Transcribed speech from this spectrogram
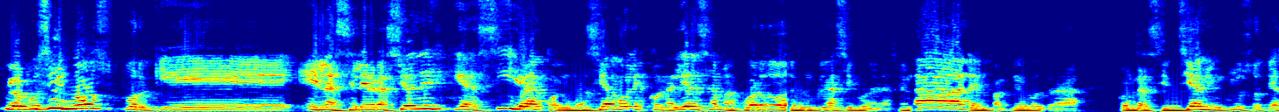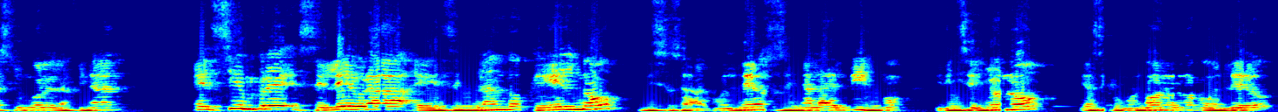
Lo pusimos porque en las celebraciones que hacía, cuando hacía goles con Alianza, me acuerdo de un clásico de Nacional, en el partido contra, contra Cienciano, incluso que hace un gol en la final, él siempre celebra eh, señalando que él no, dice, o sea, con el dedo se señala a él mismo y dice yo no, y hace como no, no, no con el dedo,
